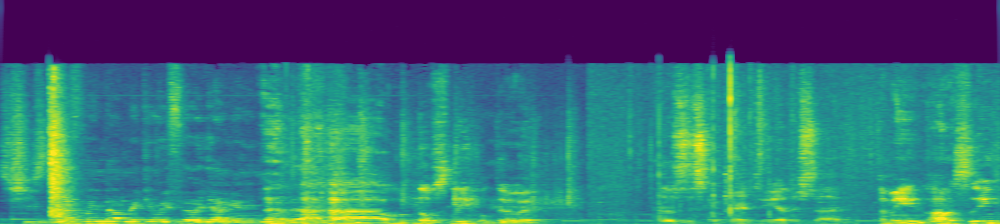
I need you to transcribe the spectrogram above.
She's definitely not making me feel young anymore. no sleep will do it. How does this compare to the other side? I mean, honestly,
